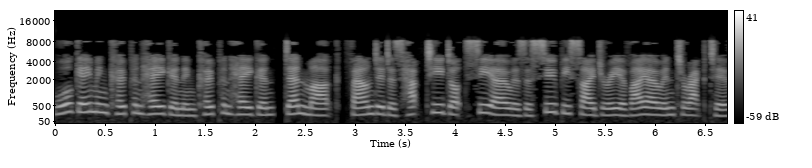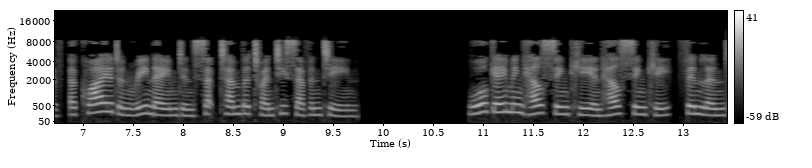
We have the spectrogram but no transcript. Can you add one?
Wargaming Copenhagen in Copenhagen, Denmark, founded as Hapti.co as a subsidiary of IO Interactive, acquired and renamed in September 2017. Wargaming Helsinki in Helsinki, Finland,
